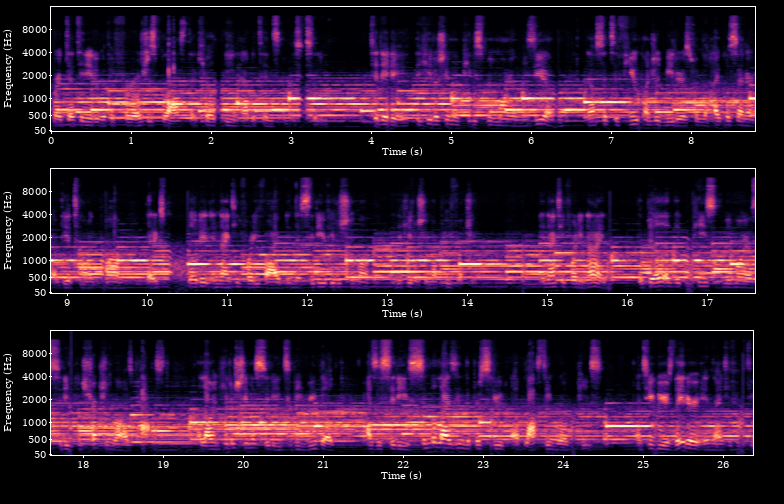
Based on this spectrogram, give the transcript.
where it detonated with a ferocious blast that killed the inhabitants of the city. Today, the Hiroshima Peace Memorial Museum now sits a few hundred meters from the hypocenter of the atomic bomb that exploded in 1945 in the city of Hiroshima in the Hiroshima Prefecture. In 1949, the Bill of the Peace Memorial City Construction Law is passed, allowing Hiroshima City to be rebuilt as a city symbolizing the pursuit of lasting world peace. And two years later, in 1951,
